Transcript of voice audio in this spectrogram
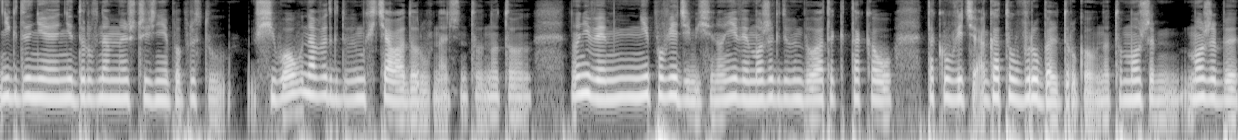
Nigdy nie, nie dorównam mężczyźnie po prostu siłą, nawet gdybym chciała dorównać. No to, no to, no nie wiem, nie powiedzie mi się, no nie wiem, może gdybym była tak, taką, taką, wiecie, Agatą Wrubel drugą, no to może, może by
